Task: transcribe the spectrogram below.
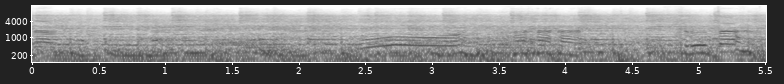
Да. О, -о, -о. круто.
